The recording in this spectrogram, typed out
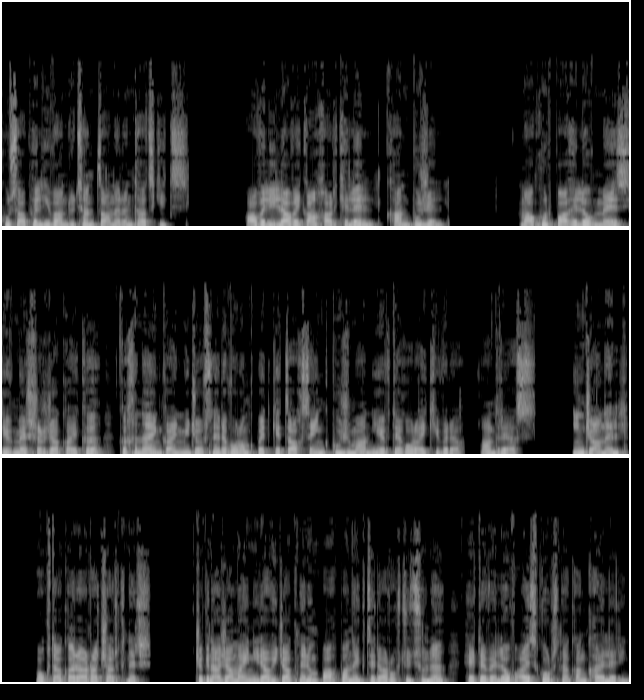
խուսափել հիվանդության ծանր ընթացքից։ Ավելի լավ է կանխարգելել, քան բուժել։ Մաքուր պահելով մեզ և մեր շրջակայքը կխնայենք այն միջոցները, որոնք պետք է ծախսեինք բուժման և դեղորայքի վրա։ Անդրեաս։ Ինչ անել։ Օգտակար առաջարկներ։ Ճգնաժամային իրավիճակներում պահպանեք ձեր առողջությունը՝ հետևելով այս գործնական քայլերին։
